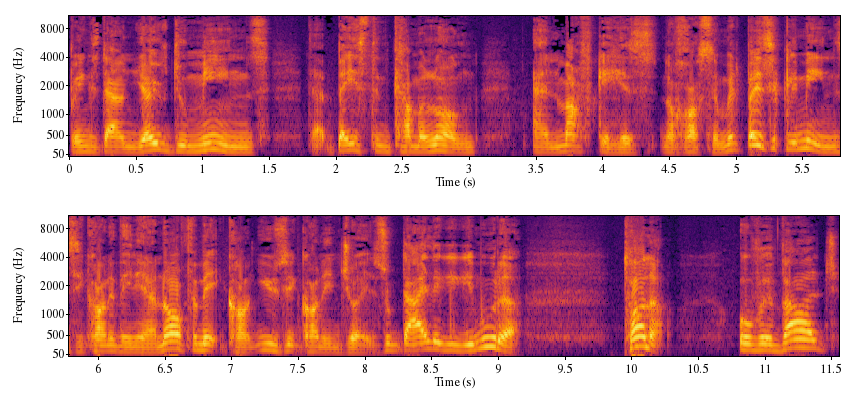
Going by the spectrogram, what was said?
brings down Yovdu means that Basin come along and mafke his nechosim, which basically means he can't have any hanor from it, can't use it, can't enjoy it. Zuk da'ilege tona, uvevaj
